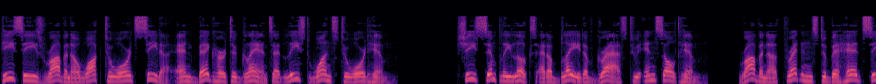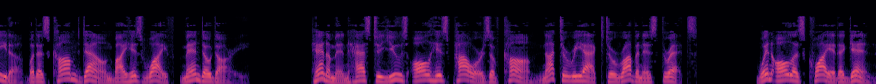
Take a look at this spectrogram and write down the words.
He sees Ravana walk towards Sita and beg her to glance at least once toward him. She simply looks at a blade of grass to insult him. Ravana threatens to behead Sita but is calmed down by his wife, Mandodari. Hanuman has to use all his powers of calm not to react to Ravana's threats. When all is quiet again,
